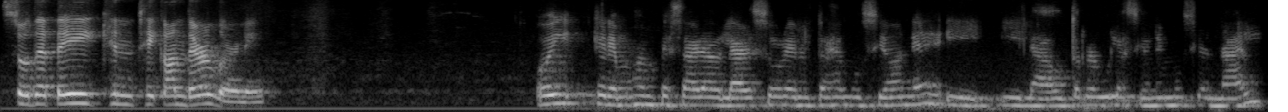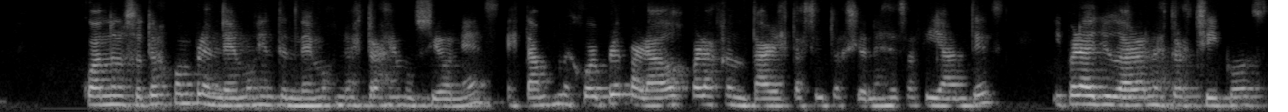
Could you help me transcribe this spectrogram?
so that they can take on their learning. Hoy queremos empezar a hablar sobre nuestras emociones y, y la autorregulación emocional. Cuando nosotros comprendemos y entendemos nuestras emociones, estamos mejor preparados para afrontar estas situaciones desafiantes y para ayudar a nuestros chicos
